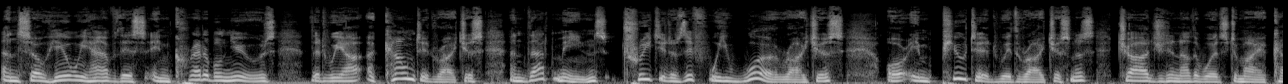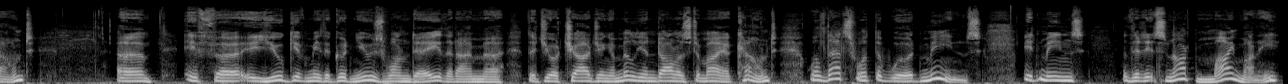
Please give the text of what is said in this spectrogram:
And so here we have this incredible news that we are accounted righteous, and that means treated as if we were righteous or imputed with righteousness, charged, in other words, to my account. Uh, if uh, you give me the good news one day that I'm uh, that you're charging a million dollars to my account, well, that's what the word means. It means that it's not my money,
